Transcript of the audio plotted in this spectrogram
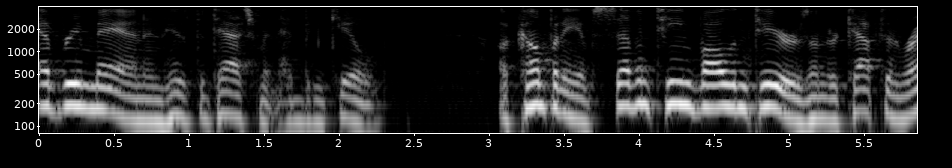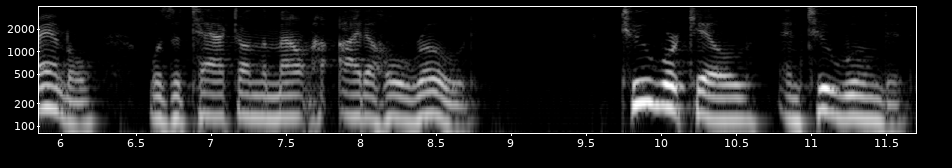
every man in his detachment had been killed. A company of 17 volunteers under Captain Randall was attacked on the Mount Idaho Road. Two were killed and two wounded.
